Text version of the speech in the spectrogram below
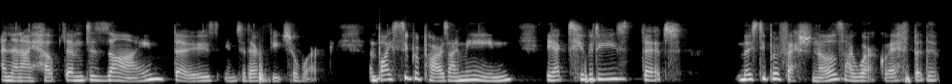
and then I help them design those into their future work. And by superpowers, I mean the activities that mostly professionals I work with, but the,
